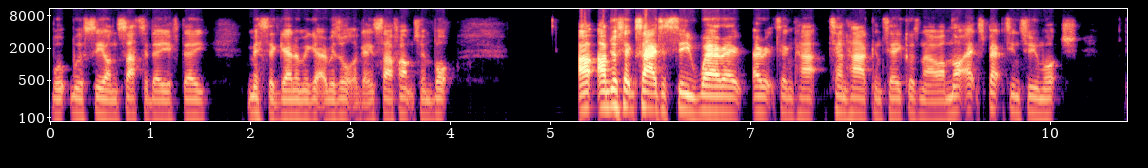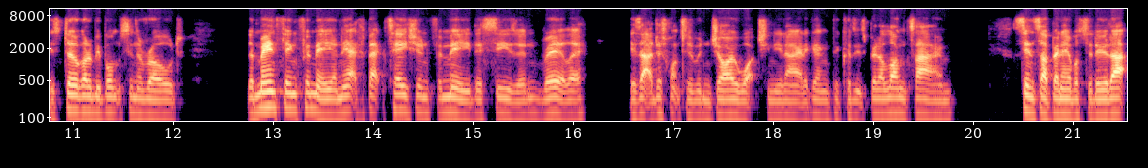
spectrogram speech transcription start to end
we'll, we'll see on Saturday if they miss again and we get a result against Southampton. But I, am just excited to see where Erik Ten Hag, Ten Hag can take us now. I'm not expecting too much. There's still going to be bumps in the road. The main thing for me and the expectation for me this season, really, is that I just want to enjoy watching United again because it's been a long time since I've been able to do that.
